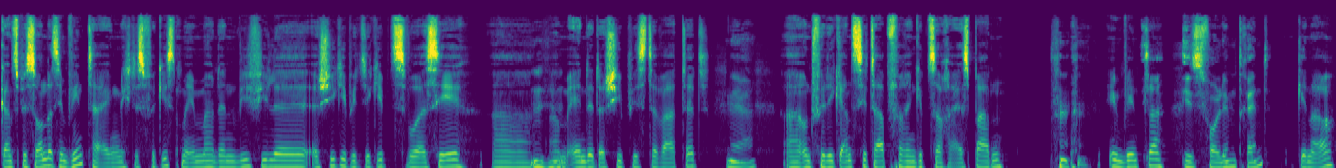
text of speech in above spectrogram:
Ganz besonders im Winter eigentlich, das vergisst man immer, denn wie viele äh, Skigebiete gibt's, wo ein See äh, mhm. am Ende der Skipiste wartet. Ja. Äh, und für die ganz die Tapferen gibt's auch Eisbaden im Winter. Ist voll im Trend. Genau.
